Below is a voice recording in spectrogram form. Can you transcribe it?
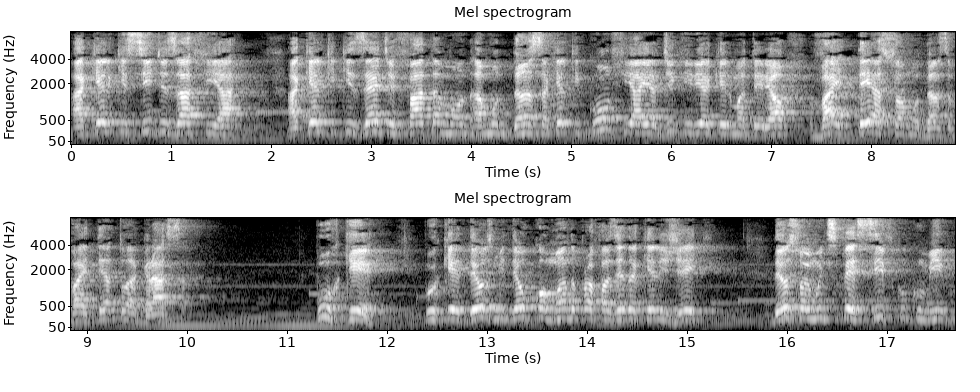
aquele que se desafiar, aquele que quiser de fato a mudança, aquele que confiar e adquirir aquele material, vai ter a sua mudança, vai ter a tua graça. Por quê? Porque Deus me deu o comando para fazer daquele jeito. Deus foi muito específico comigo.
